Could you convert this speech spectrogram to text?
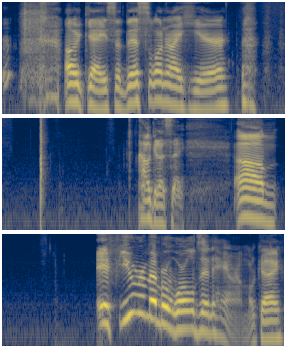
series. okay, so this one right here. How can I say? Um, if you remember World's End Harem, okay,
